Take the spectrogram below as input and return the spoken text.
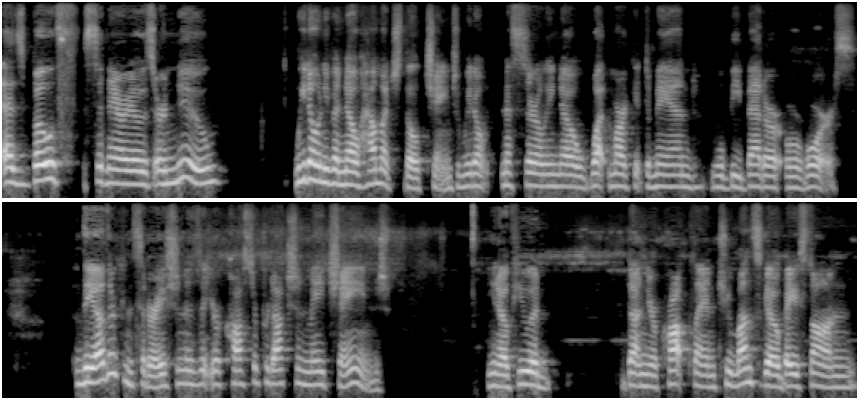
as both scenarios are new, we don't even know how much they'll change and we don't necessarily know what market demand will be better or worse. The other consideration is that your cost of production may change you know, if you had done your crop plan two months ago based on,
